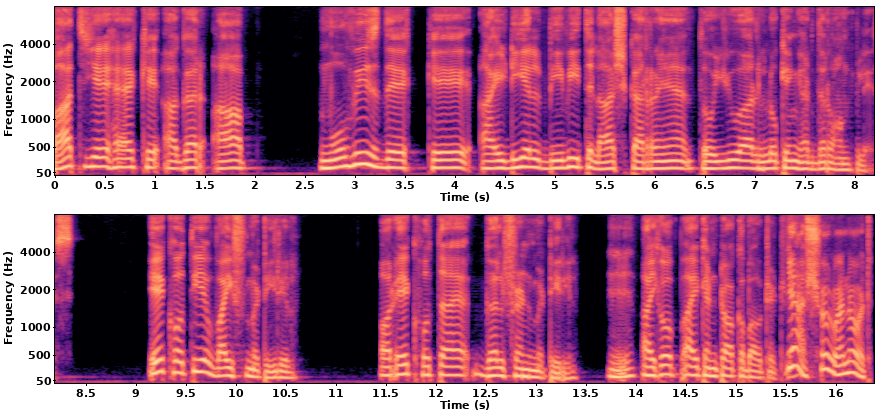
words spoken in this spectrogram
بات یہ ہے کہ اگر آپ موویز دیکھ کے آئیڈیل بیوی تلاش کر رہے ہیں تو you are looking at the wrong place ایک ہوتی ہے وائف مٹیریل اور ایک ہوتا ہے girlfriend material I hope I can talk about it یا sure why not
